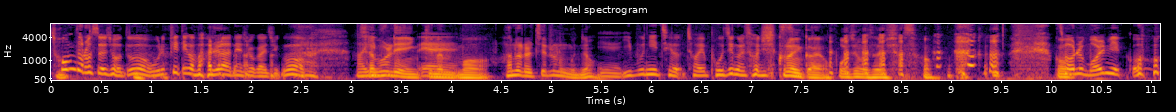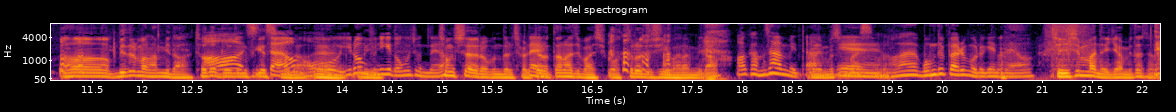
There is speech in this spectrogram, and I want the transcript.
처음 들었어요. 저도 우리 PD가 말을 안 해줘가지고 아, 세블리의 이분- 인기는 예. 뭐 하늘을 찌르는군요. 예, 이분이 제, 저의 보증을 서주셨어요. 그러니까요. 보증을 서주셔서. 저를 뭘 믿고. 어, 믿을만 합니다. 저도 아, 보증 쓰겠습니다. 진짜요? 예, 오, 이런 분위기 너무 좋네요. 청취자 여러분들 절대로 네. 떠나지 마시고 들어주시기 바랍니다. 아, 감사합니다. 아니, 무슨 말씀을. 아, 몸둘 바를 모르겠네요. 진심만 얘기합니다, 저는.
